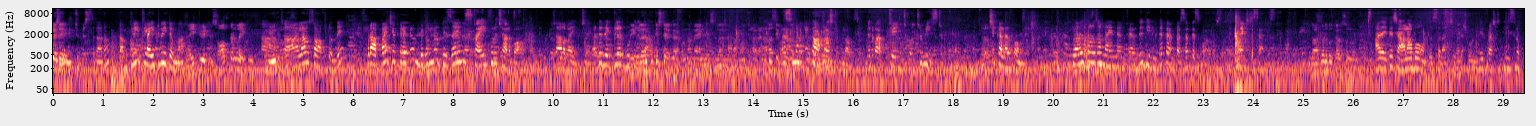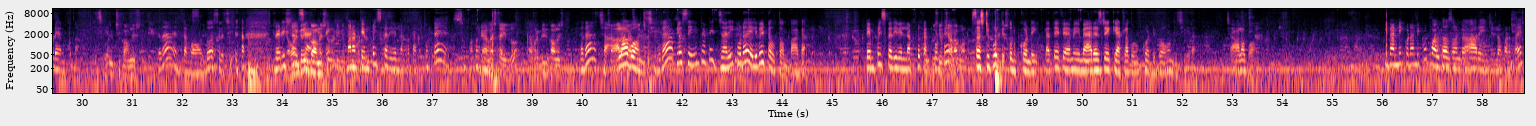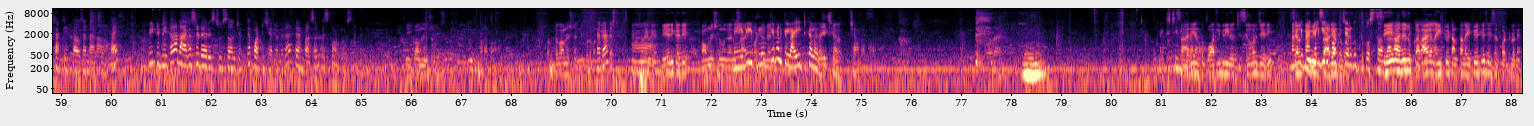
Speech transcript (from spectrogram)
చూపిస్తున్నాను. కంప్లీట్ లైట్ వెయిట్ అమ్మా. Light weight soft and light weight చాలా సాఫ్ట్ ఉంది. ఇప్పుడు అబ్బాయి చెప్పినట్టు మిడిల్లో డిజైన్ స్టైల్ కూడా చాలా బాగుందండి చాలా బాగా ఇచ్చారు. అంటే రెగ్యులర్ స్టైల్ కాకుండా మనకి కాంట్రాస్ట్ బ్లౌజ్ మీరు వర్క్ చేయించుకోవచ్చు మీ ఇష్టం. మంచి colour combination twelve thousand nine nine five ఉంది. దీని మీద టెన్ పర్సెంట్ డిస్కౌంట్ వస్తుంది. నెక్స్ట్ శారీస్ దాంట్లో అదైతే చాలా బాగుంది అసలు ఆ చీర. మీరు ఫస్ట్ తీసినప్పుడే అనుకున్నా ఈ చీర. మంచి కాంబినేషన్ కదా? ఎంత బాగుందో అసలు చీర. ట్రెడిషనల్ మనం చెప్పండి. టెంపుల్స్కి అది వెళ్ళినప్పుడు కట్టుకుంటే సూపర్ కేరళ స్టైల్లో ఎవర్ గ్రీన్ కాంబినేషన్ కదా? చాలా బాగుంది. చీర. ప్లస్ ఏంటంటే జరీ కూడా ఎలివేట్ అవుతుంది బాగా. టెంపుల్స్కి అది వెళ్ళినప్పుడు కట్టుకుంటే. షష్టి పూర్తి కొనుక్కోండి. లేకపోతే ఫ్యామిలీ మ్యారేజ్ డేకి అట్లా కొనుక్కోండి. బాగుంది చీర. చాలా బాగుంది. ఇవన్నీ కూడా మీకు ట్వెల్వ్ థౌజండ్ ఆ రేంజ్లో పడతాయి థర్టీన్ థౌజండ్ అలా ఉంటాయి. వీటి మీద నాగశ్రీ డైరీస్ చూసామని చెప్తే పట్టు చీరల మీద టెన్ పర్సెంట్ డిస్కౌంట్ వస్తుంది. ఈ కాంబినేషన్ కొత్త కాంబినేషన్ అన్ని కూడా దేనికి అదే కాంబినేషన్ కానీ నేవీ బ్లూకి మనకి లైట్ కలర్ ఇచ్చారు colour. చాలా బాగుంది. నెక్స్ట్ సారీ అంత. బాటిల్ గ్రీన్ వచ్చి సిల్వర్ జెరీ సేమ్ అదే లుక్ అలాగే లైట్ వెయిట్ అంత లైట్ వెయిట్గా చేశారు పట్టులోనే.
